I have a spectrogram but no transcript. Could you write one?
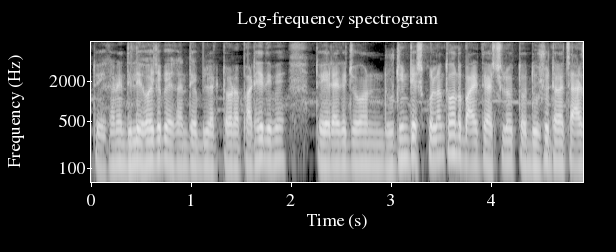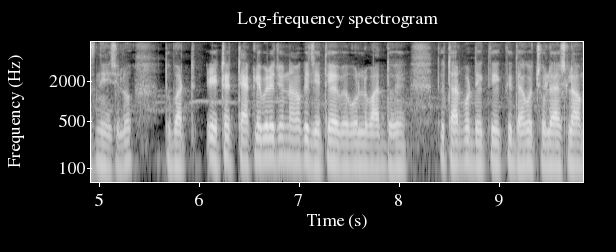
তো এখানে দিলে হয়ে যাবে, এখান থেকে ব্লাডটা ওরা পাঠিয়ে দেবে। তো এর আগে যখন রুটিন টেস্ট করলাম, তখন তো বাড়িতে আসছিল, তো দুশো টাকা চার্জ নিয়েছিল। তো বাট এটা ট্যাক লেভেলের জন্য আমাকে যেতে হবে বলল বাধ্য হয়ে। তো তারপর দেখতে দেখতে দেখো চলে আসলাম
